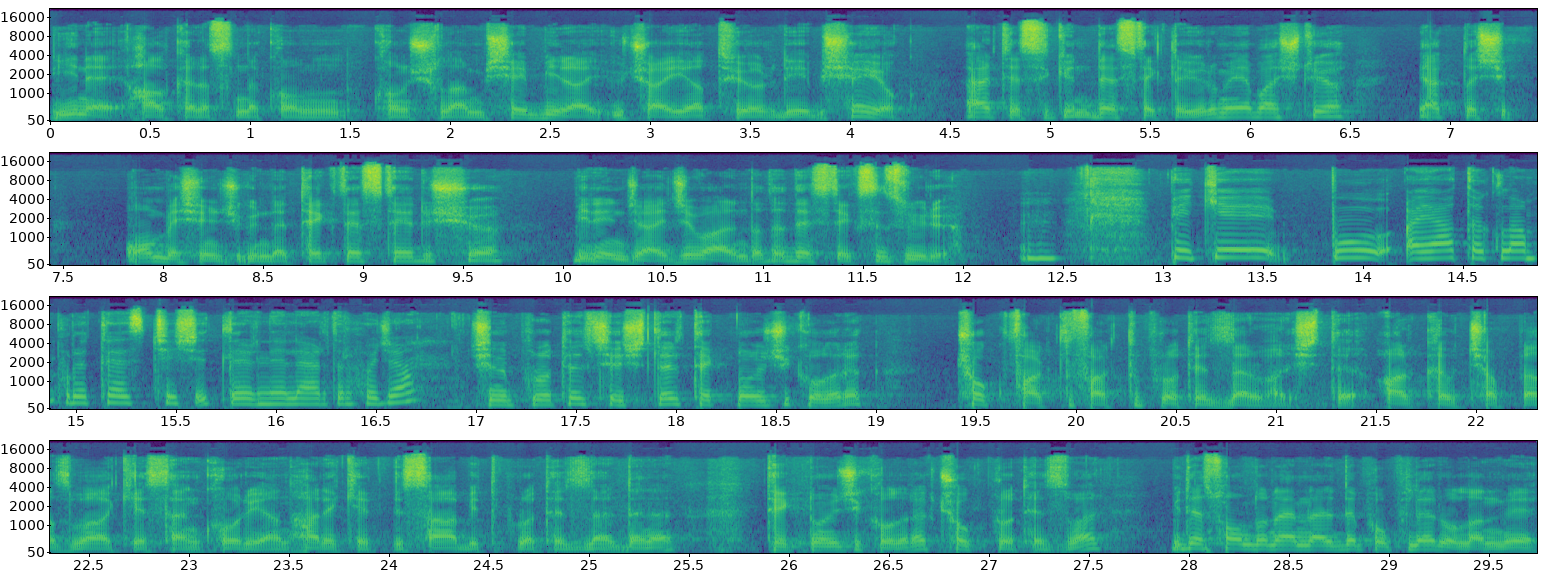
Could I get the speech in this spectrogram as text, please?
yine halk arasında konu- konuşulan bir şey bir ay, üç ay yatıyor diye bir şey yok. Ertesi gün destekle yürümeye başlıyor. Yaklaşık 15. günde tek desteğe düşüyor. Birinci ay civarında da desteksiz yürüyor. Peki bu ayağa takılan protez çeşitleri nelerdir hocam? Şimdi protez çeşitleri teknolojik olarak çok farklı farklı protezler var. İşte arka çapraz bağ kesen, koruyan, hareketli, sabit protezler denen teknolojik olarak çok protez var. Bir de son dönemlerde popüler olan ve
